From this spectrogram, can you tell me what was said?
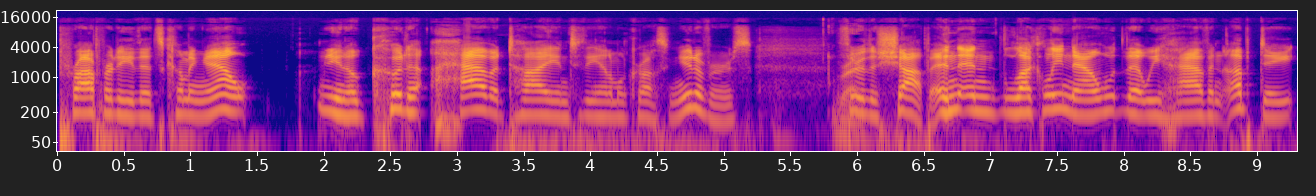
property that's coming out, you know, could have a tie into the Animal Crossing universe through the shop. And and luckily now that we have an update,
